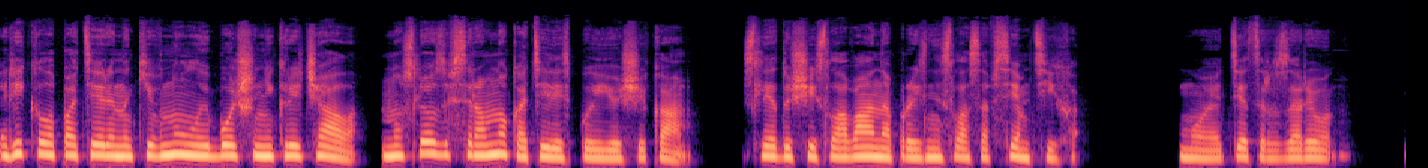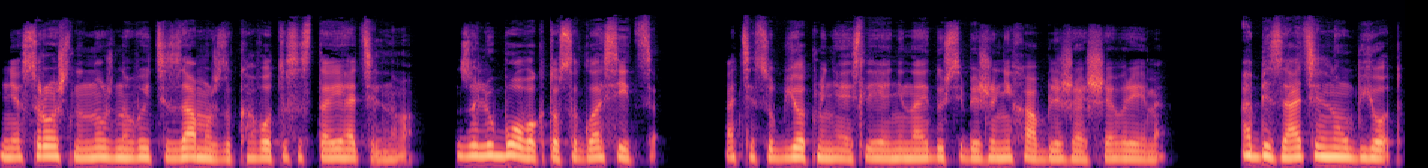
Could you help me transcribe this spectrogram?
Рикола потерянно кивнула и больше не кричала, но слезы все равно катились по ее щекам. Следующие слова она произнесла совсем тихо. «Мой отец разорен. Мне срочно нужно выйти замуж за кого-то состоятельного. За любого, кто согласится. Отец убьет меня, если я не найду себе жениха в ближайшее время. Обязательно убьет.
